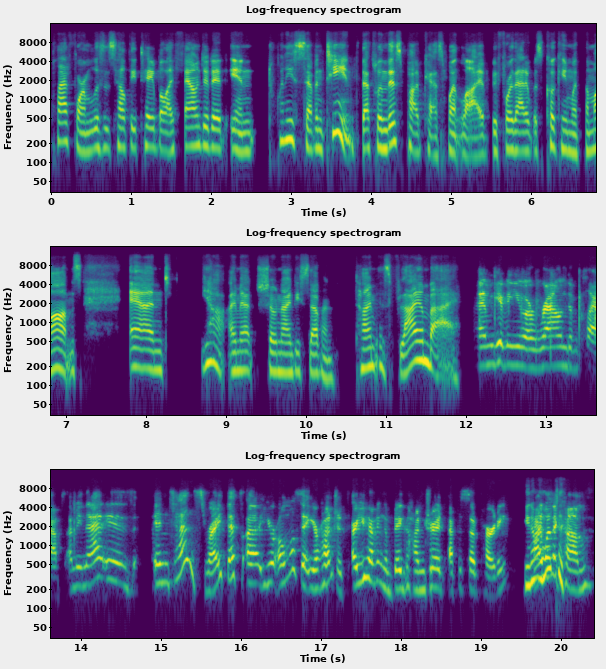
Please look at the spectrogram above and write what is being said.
platform, Liz's Healthy Table, I founded it in 2017. That's when this podcast went live. Before that, it was Cooking with the Moms. And yeah, I'm at show 97. Time is flying by. I'm giving you a round of claps. I mean, that is intense, right? That's uh, you're almost at your hundredth. Are you having a big hundred episode party? You know, I, I want to come.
